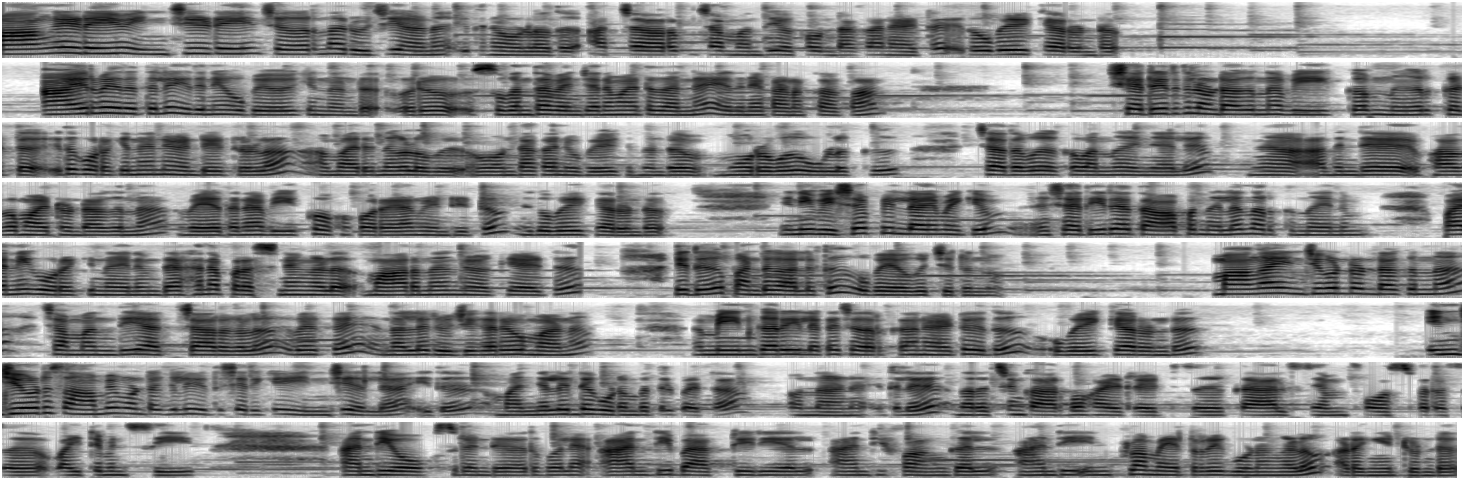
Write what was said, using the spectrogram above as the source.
മാങ്ങയുടെയും ഇഞ്ചിയുടെയും ചേർന്ന രുചിയാണ് ഇതിനുള്ളത്. അച്ചാറും ചമ്മന്തിയും ഒക്കെ ഉണ്ടാക്കാനായിട്ട് ഇത് ഉപയോഗിക്കാറുണ്ട്. ആയുർവേദത്തിൽ ഇതിനെ ഉപയോഗിക്കുന്നുണ്ട്. ഒരു സുഗന്ധ വ്യഞ്ജനമായിട്ട് തന്നെ ഇതിനെ കണക്കാക്കാം. ശരീരത്തിലുണ്ടാകുന്ന വീക്കം നീർക്കെട്ട് ഇത് കുറയ്ക്കുന്നതിന് വേണ്ടിയിട്ടുള്ള മരുന്നുകൾ ഉണ്ടാക്കാൻ ഉപയോഗിക്കുന്നുണ്ട്. മുറിവ് ഉളുക്ക് ചതവ് ഒക്കെ വന്നു കഴിഞ്ഞാൽ അതിന്റെ ഭാഗമായിട്ടുണ്ടാകുന്ന വേദന വീക്കമൊക്കെ കുറയാൻ വേണ്ടിയിട്ടും ഇത് ഉപയോഗിക്കാറുണ്ട്. ഇനി വിശപ്പില്ലായ്മയ്ക്കും ശരീര താപം നിലനിർത്തുന്നതിനും പനി കുറയ്ക്കുന്നതിനും ദഹന പ്രശ്നങ്ങൾ മാറുന്നതിനുമൊക്കെ ആയിട്ട് ഇത് പണ്ടുകാലത്ത് ഉപയോഗിച്ചിരുന്നു. മാങ്ങ ഇഞ്ചി കൊണ്ടുണ്ടാക്കുന്ന ചമ്മന്തി അച്ചാറുകൾ ഇവയൊക്കെ നല്ല രുചികരവുമാണ്. മീൻ കറിയിലൊക്കെ ചേർക്കാനായിട്ട് ഇത് ഉപയോഗിക്കാറുണ്ട്. ഇഞ്ചിയോട് സാമ്യമുണ്ടെങ്കിലും ഇത് ശരിക്കും ഇഞ്ചിയല്ല. ഇത് മഞ്ഞളിന്റെ കുടുംബത്തിൽപ്പെട്ട ഒന്നാണ്. ഇതിൽ നിറച്ചും carbohydrates calcium phosphorus vitamin C antioxidant അതുപോലെ antibacterial antifungal anti-inflammatory ഗുണങ്ങളും അടങ്ങിയിട്ടുണ്ട്.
